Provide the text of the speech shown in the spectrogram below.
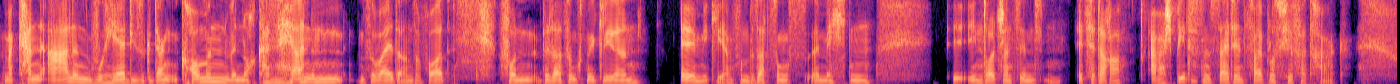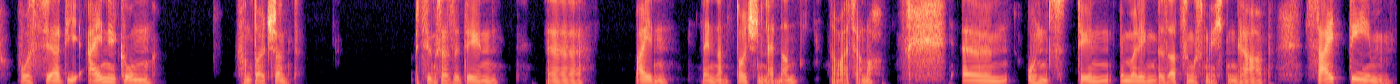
man kann ahnen, woher diese Gedanken kommen, wenn noch Kasernen und so weiter und so fort von Besatzungsmitgliedern, äh, Mitgliedern, von Besatzungsmächten in Deutschland sind, etc. Aber spätestens seit dem 2 plus 4 Vertrag, wo es ja die Einigung von Deutschland, beziehungsweise den äh, beiden Ländern, deutschen Ländern, damals ja noch, ähm, und den ehemaligen Besatzungsmächten gab, seitdem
